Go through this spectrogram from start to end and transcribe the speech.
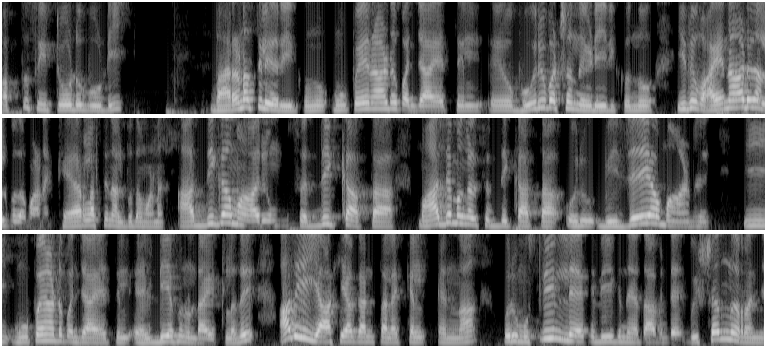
പത്ത് സീറ്റോടുകൂടി ഭരണത്തിലേറിയിരിക്കുന്നു. മൂപ്പേനാട് പഞ്ചായത്തിൽ ഭൂരിപക്ഷം നേടിയിരിക്കുന്നു. ഇത് വയനാടിന് അത്ഭുതമാണ് കേരളത്തിന് അത്ഭുതമാണ്. അധികമാരും ശ്രദ്ധിക്കാത്ത മാധ്യമങ്ങൾ ശ്രദ്ധിക്കാത്ത ഒരു വിജയമാണ് ഈ മൂപ്പനാട് പഞ്ചായത്തിൽ എൽ ഡി എഫിനുണ്ടായിട്ടുള്ളത് അത് ഈ യാഹിയ ഖാൻ തലക്കൽ എന്ന ഒരു മുസ്ലിം ലീഗ് നേതാവിന്റെ വിഷം നിറഞ്ഞ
